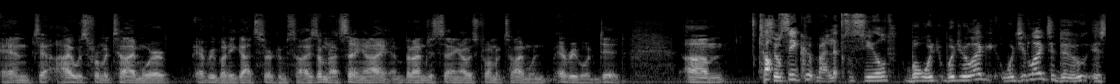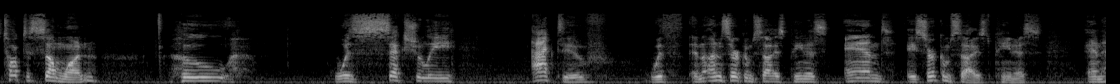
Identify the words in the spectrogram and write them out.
and uh, I was from a time where everybody got circumcised. I'm not saying I am, but I'm just saying I was from a time when everyone did. Um, Top so- secret. My lips are sealed. but what would you like? What you'd like to do is talk to someone who was sexually active with an uncircumcised penis and a circumcised penis, and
